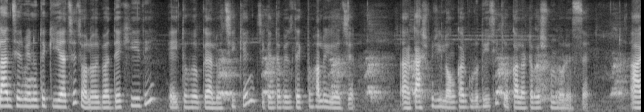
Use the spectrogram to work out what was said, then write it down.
লাঞ্চের মেনুতে কি আছে? চলো এবার দেখিয়ে দিই। এই তো গেল চিকেন। চিকেনটা বেশ দেখতে ভালোই হয়েছে। আর কাশ্মীরি লঙ্কার গুঁড়ো দিয়েছি তো, কালারটা বেশ সুন্দর এসছে। আর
